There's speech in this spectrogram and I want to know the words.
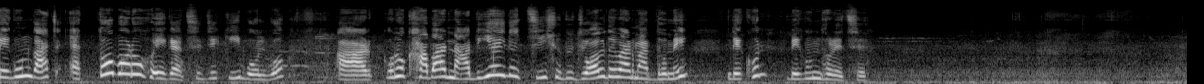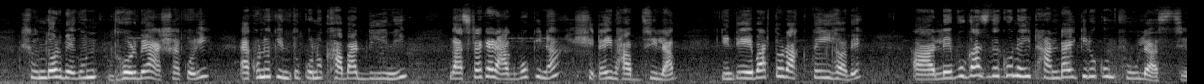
বেগুন গাছ এত বড় হয়ে গেছে যে কি বলব। আর কোনো খাবার না দিয়েই দেখছি, শুধু জল দেওয়ার মাধ্যমেই। দেখুন, বেগুন ধরেছে। সুন্দর বেগুন ধরবে আশা করি। এখনও কিন্তু কোনো খাবার দিইনি। গাছটাকে রাখব কি না সেটাই ভাবছিলাম, কিন্তু এবার তো রাখতেই হবে। আর লেবু গাছ দেখুন, এই ঠান্ডায় কীরকম ফুল আসছে।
